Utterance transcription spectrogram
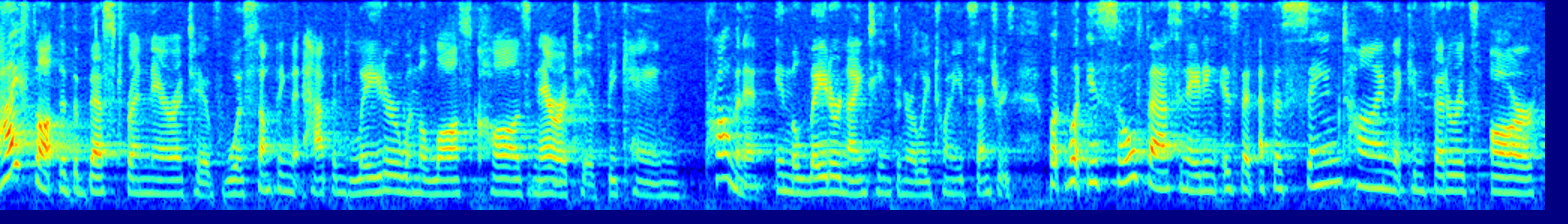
I thought that the best friend narrative was something that happened later when the lost cause narrative became prominent in the later 19th and early 20th centuries. But what is so fascinating is that at the same time that Confederates are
